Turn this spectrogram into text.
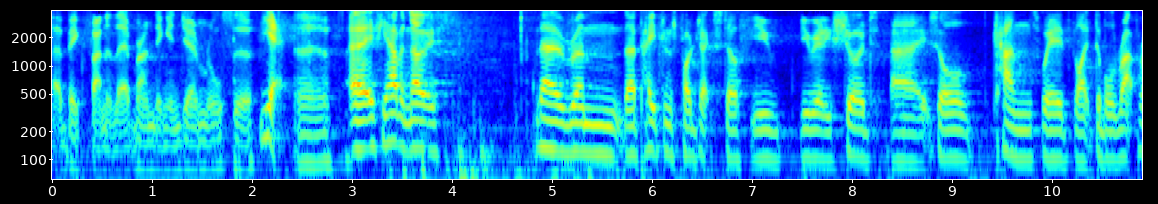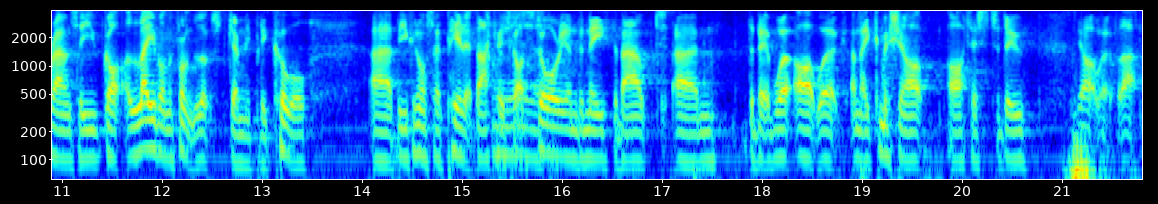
a big fan of their branding in general. So Yeah. uh, Uh, if you haven't noticed, their um, their patrons project stuff, you you really should. Uh, it's all cans with like double wraparound, so you've got a label on the front that looks generally pretty cool, uh, but you can also peel it back, and it's got a story underneath about um, the bit of work, artwork, and they commission art, artists to do the artwork for that.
